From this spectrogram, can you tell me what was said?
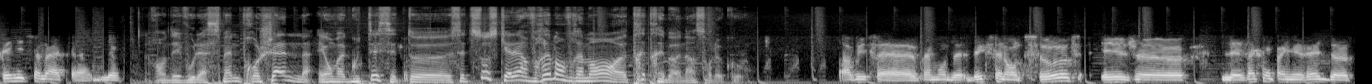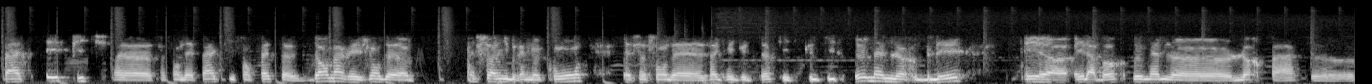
Rémi table. Rendez-vous la semaine prochaine et on va goûter cette, euh, cette sauce qui a l'air vraiment vraiment euh, très très bonne hein, sur le coup. Ah oui, c'est vraiment d'excellentes sauces et je les accompagnerai de pâtes épiques. Euh, ce sont des pâtes qui sont faites dans ma région de Soigny-Braine-le-Comte et ce sont des agriculteurs qui cultivent eux-mêmes leur blé et euh, élaborent eux-mêmes le, leurs pâtes. Euh,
